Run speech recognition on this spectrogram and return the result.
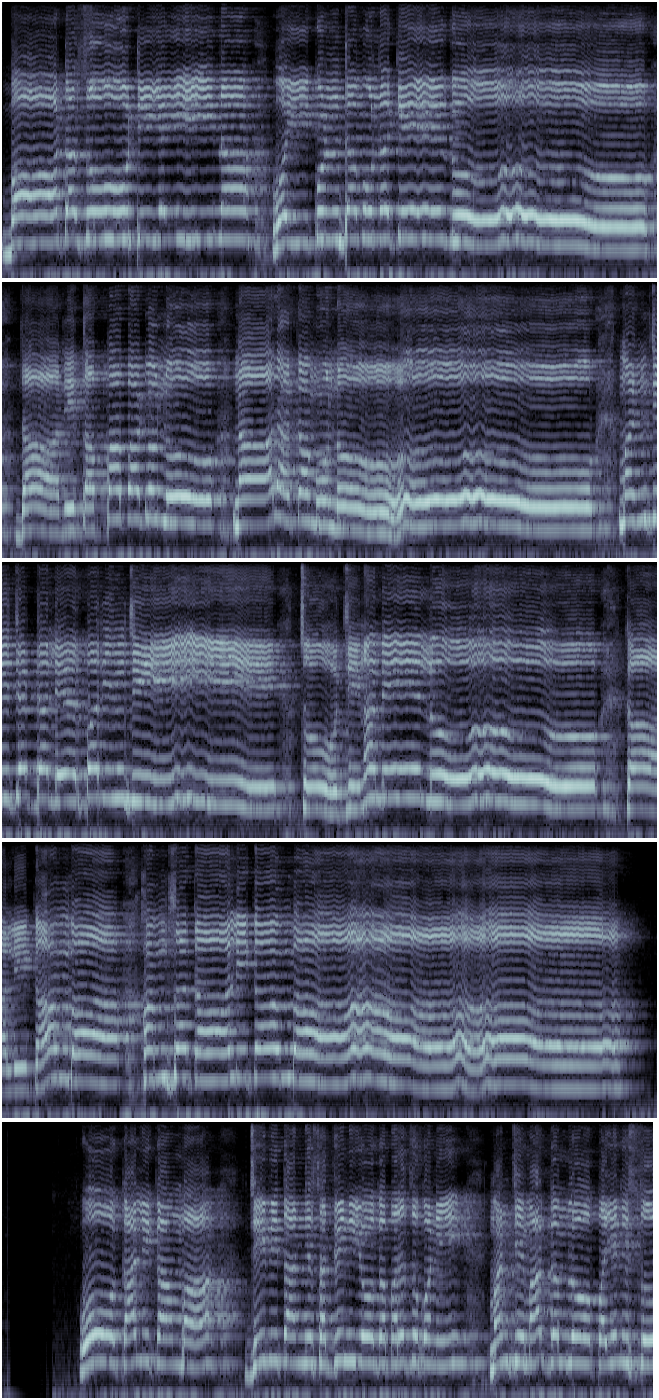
బాటసూటి అయిన వైకుంఠమునకేగు. దారి తప్పబడును నారకమును. మంచి చెడ్డలేర్పరించి చూచిన మేలు. కాళికాంబ హంస కాళికాంబ. ఓ కాళికాంబ జీవితాన్ని సద్వినియోగపరుచుకొని మంచి మార్గంలో పయనిస్తూ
